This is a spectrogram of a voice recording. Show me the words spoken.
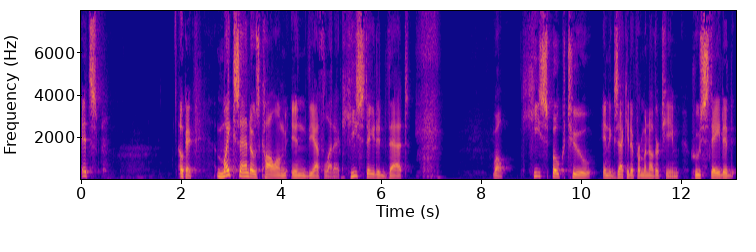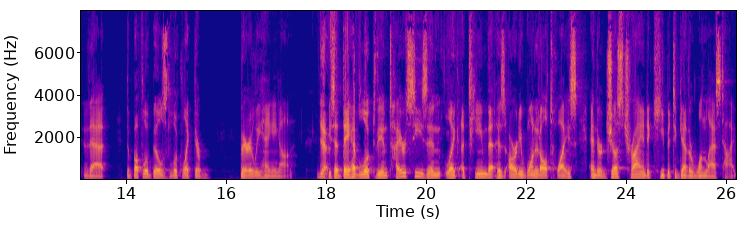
It's okay. Mike Sando's column in The Athletic, he stated that, well, he spoke to an executive from another team who stated that the Buffalo Bills look like they're barely hanging on. Yes. He said they have looked the entire season like a team that has already won it all twice, and they're just trying to keep it together one last time.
